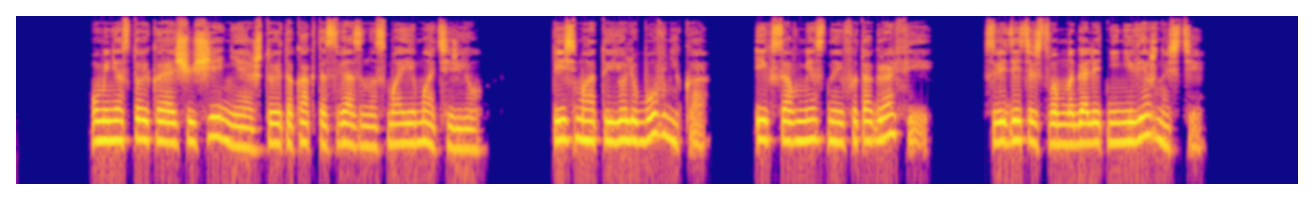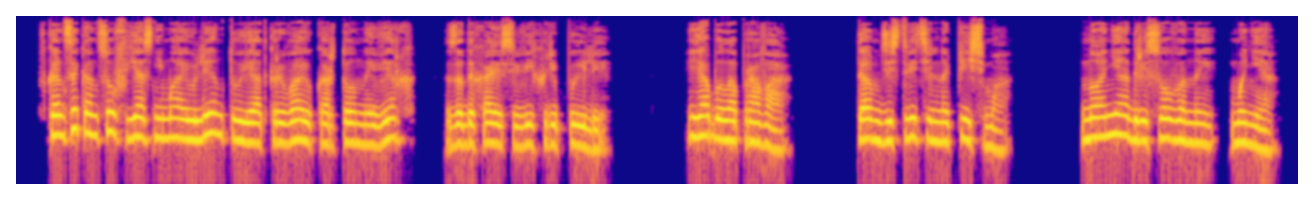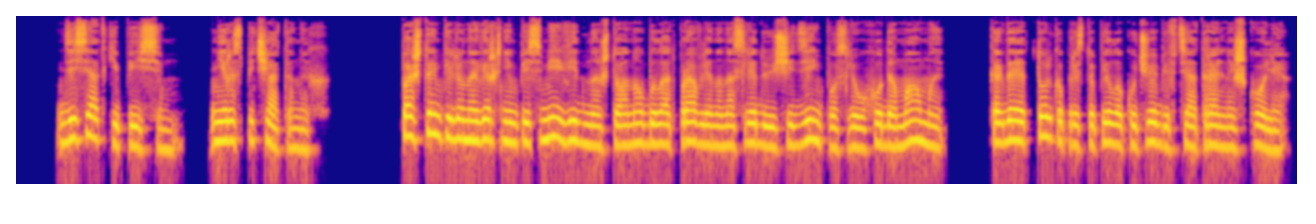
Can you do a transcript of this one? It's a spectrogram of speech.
У меня стойкое ощущение, что это как-то связано с моей матерью. Письма от ее любовника, их совместные фотографии, свидетельство многолетней неверности. В конце концов, я снимаю ленту и открываю картонный верх, задыхаясь в вихре пыли. Я была права. Там действительно письма, но они адресованы мне. Десятки писем, нераспечатанных. По штемпелю на верхнем письме видно, что оно было отправлено на следующий день после ухода мамы, когда я только приступила к учебе в театральной школе.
